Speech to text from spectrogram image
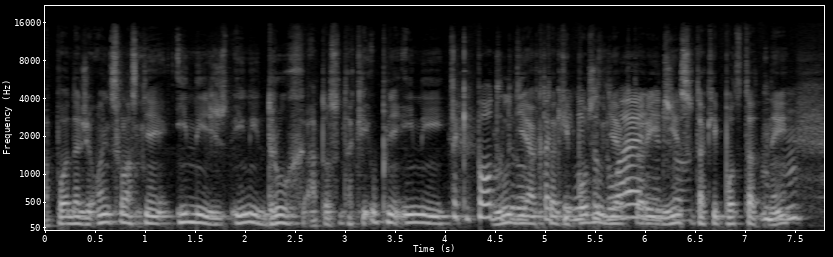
a povedať, že oni sú vlastne iný, iný druh a to sú takí úplne iní taký poddruh, ľudia, takí podľudia, zlé, ktorí niečo... nie sú takí podstatní. Mm-hmm.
